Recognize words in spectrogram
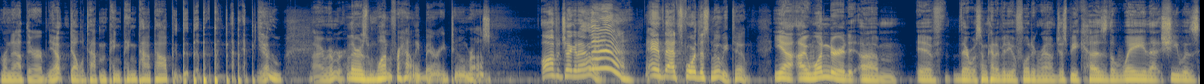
running out there, Yep. double tapping, ping, ping, pow, pow. pew, pew, pew, pew, pew, pew, pew. I remember. There was one for Halle Berry too, Ross. I'll have to check it out. Yeah, and that's for this movie too. Yeah, I wondered um, if there was some kind of video floating around just because the way that she was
